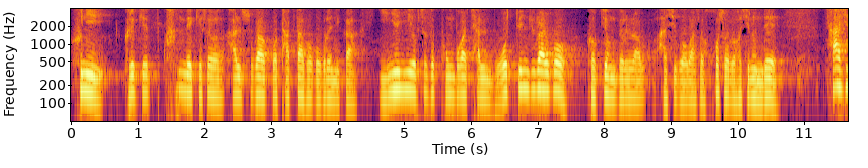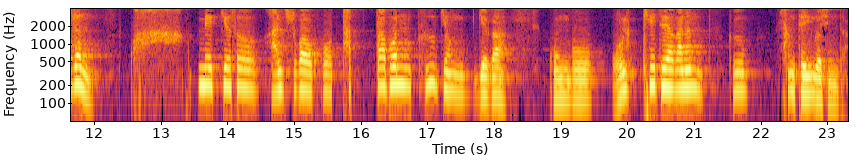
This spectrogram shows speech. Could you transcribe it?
흔히 그렇게 꽉 맥혀서 알 수가 없고 답답하고 그러니까 인연이 없어서 공부가 잘 못 된 줄 알고 걱정들을 하시고 와서 호소를 하시는데 사실은 꽉 맥혀서 알 수가 없고 답 답한 그 경계가 공부 옳게 되어가는 그 상태인 것입니다.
